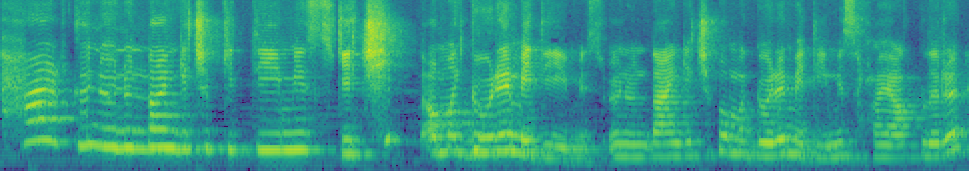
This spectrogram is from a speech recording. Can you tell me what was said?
Her gün önünden geçip gittiğimiz, geçip ama göremediğimiz, önünden geçip ama göremediğimiz hayatları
